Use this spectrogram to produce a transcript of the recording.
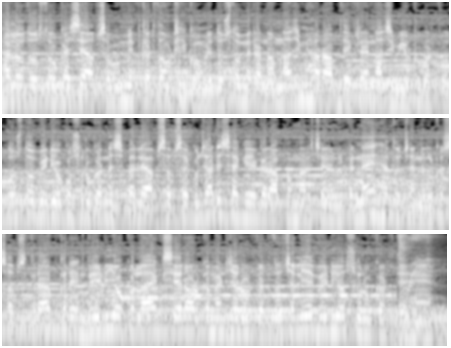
हेलो दोस्तों, कैसे आप सब? उम्मीद करता हूँ ठीक होंगे। दोस्तों, मेरा नाम नाजिम है और आप देख रहे हैं नाजिम यूट्यूबर को दोस्तों, वीडियो को शुरू करने से पहले आप सबसे गुजारिश है कि अगर आप हमारे चैनल पर नए हैं तो चैनल को सब्सक्राइब करें। वीडियो को लाइक, शेयर और कमेंट ज़रूर करें तो चलिए वीडियो शुरू करते हैं।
